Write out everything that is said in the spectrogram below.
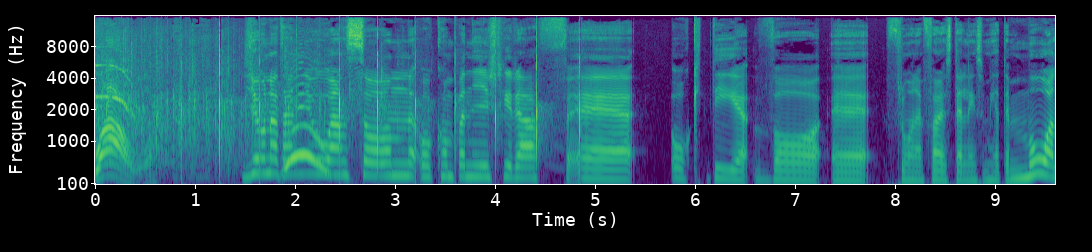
Wow! Jonathan Johansson och kompani Giraff. Eh, och det var eh, från en föreställning som heter Moln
